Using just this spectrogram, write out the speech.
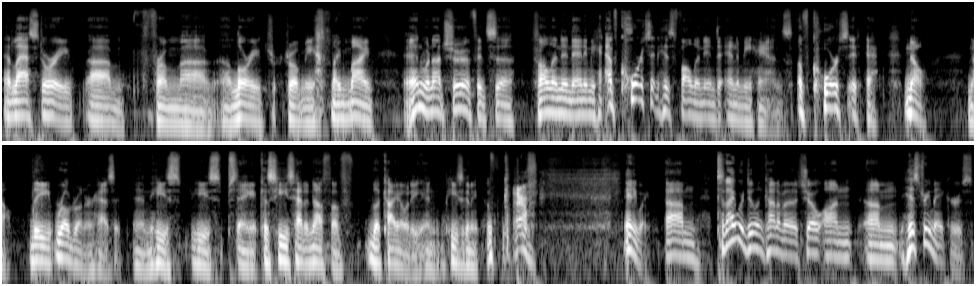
that last story um, from uh, uh, Lori drove me out of my mind. And we're not sure if it's uh, fallen into enemy hands. Of course it has fallen into enemy hands. Of course it has. No, no. The Roadrunner has it, and he's he's staying it because he's had enough of the coyote, and he's going to. Anyway, um, tonight we're doing kind of a show on um, history makers,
